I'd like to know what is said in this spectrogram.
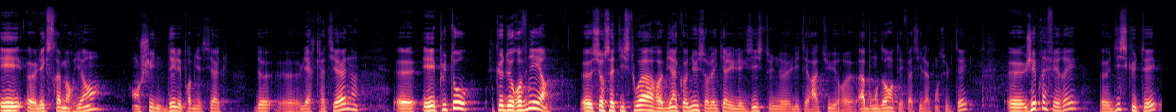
et l'Extrême-Orient, en Chine dès les premiers siècles de l'ère chrétienne. Et plutôt que de revenir euh, sur cette histoire bien connue sur laquelle il existe une littérature euh, abondante et facile à consulter, euh, j'ai préféré discuter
